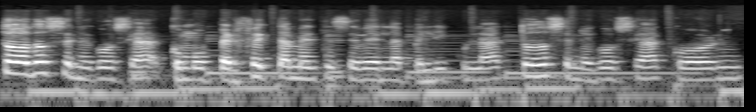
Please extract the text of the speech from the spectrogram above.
todo se negocia, como perfectamente se ve en la película, todo se negocia con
